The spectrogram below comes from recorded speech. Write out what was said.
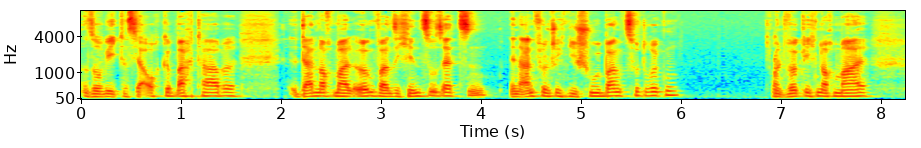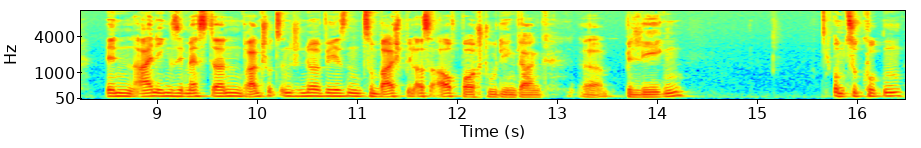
so wie ich das ja auch gemacht habe, dann nochmal irgendwann sich hinzusetzen, in Anführungsstrichen die Schulbank zu drücken und wirklich nochmal in einigen Semestern Brandschutzingenieurwesen zum Beispiel aus Aufbaustudiengang äh, belegen, um zu gucken,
